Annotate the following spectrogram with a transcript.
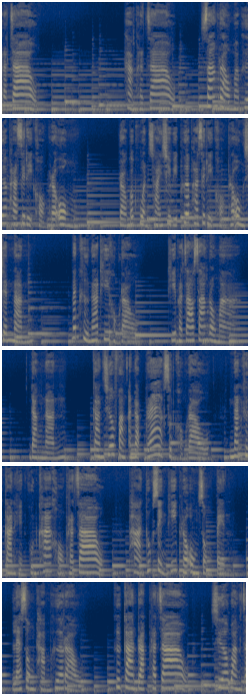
พระเจ้า หากพระเจ้า สร้างเรามาเพื่อพระสิริของพระองค์ เราก็ควรใช้ชีวิตเพื่อพระสิริของพระองค์เช่นนั้น นั่นคือหน้าที่ของเรา ที่พระเจ้าสร้างเรามา ดังนั้น การเชื่อฟังอันดับแรกสุดของเรา นั่นคือการเห็นคุณค่าของพระเจ้า ผ่านทุกสิ่งที่พระองค์ทรงเป็น และทรงทำเพื่อเรา คือการรักพระเจ้า เชื่อวางใจ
